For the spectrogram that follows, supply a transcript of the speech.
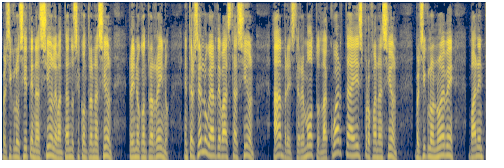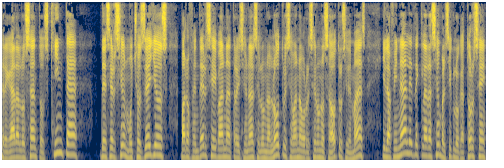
Versículo 7, nación levantándose contra nación, reino contra reino. En tercer lugar, devastación, hambres, terremotos. La cuarta es profanación. Versículo 9, van a entregar a los santos. Quinta, deserción. Muchos de ellos van a ofenderse y van a traicionarse el uno al otro y se van a aborrecer unos a otros y demás. Y la final es declaración, versículo 14,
